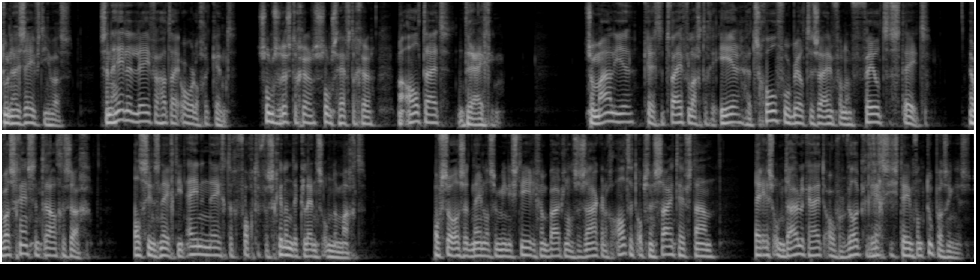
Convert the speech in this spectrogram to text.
toen hij 17 was. Zijn hele leven had hij oorlog gekend. Soms rustiger, soms heftiger, maar altijd dreiging. Somalië kreeg de twijfelachtige eer het schoolvoorbeeld te zijn van een failed state. Er was geen centraal gezag. Al sinds 1991 vochten verschillende clans om de macht. Of zoals het Nederlandse ministerie van Buitenlandse Zaken nog altijd op zijn site heeft staan: er is onduidelijkheid over welk rechtssysteem van toepassing is.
